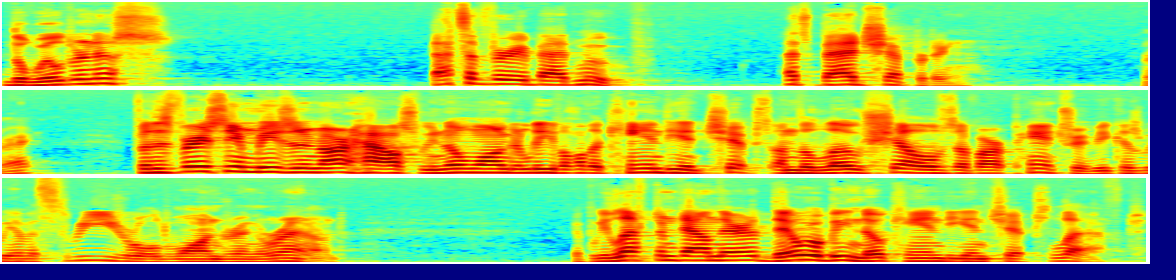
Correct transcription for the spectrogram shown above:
the wilderness, that's a very bad move. That's bad shepherding, right? For this very same reason, in our house, we no longer leave all the candy and chips on the low shelves of our pantry because we have a three year old wandering around. If we left them down there, there will be no candy and chips left.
